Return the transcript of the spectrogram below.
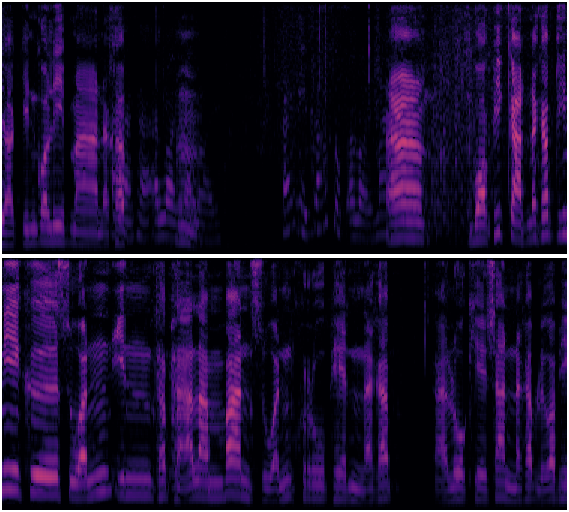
อยากกินก็รีบมานะครับ ค่ะอร่อยอืมอร่อยทั้งดิบทั้งสุกอร่อยมากอ่าบอกพิกัดนะครับที่นี่คือสวนอินทผาลัมบ้านสวนครูเพนนะครับอ่า โลเคชันนะครับหรือว่าพิ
